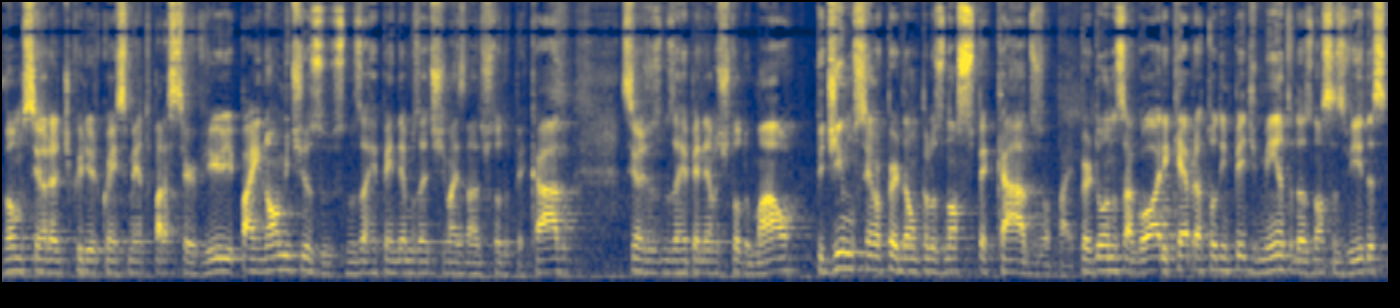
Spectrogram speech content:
Vamos, Senhor, adquirir conhecimento para servir. E, Pai, em nome de Jesus, nos arrependemos antes de mais nada de todo pecado. Senhor Jesus, nos arrependemos de todo mal. Pedimos, Senhor, perdão pelos nossos pecados, ó Pai. Perdoa-nos agora e quebra todo impedimento das nossas vidas.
